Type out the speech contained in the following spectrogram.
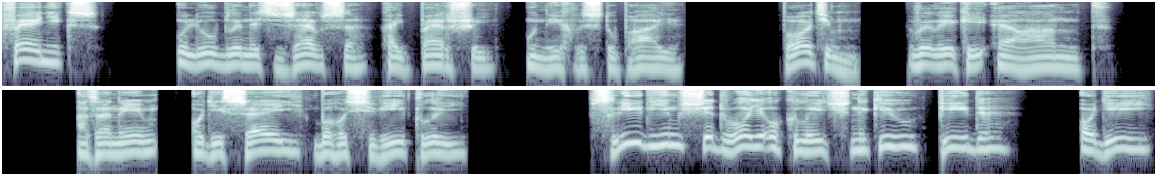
Фенікс, улюбленець Зевса, хай перший у них виступає. Потім великий Еант, а за ним Одіссей богосвітлий. Вслід їм ще двоє окличників піде одій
